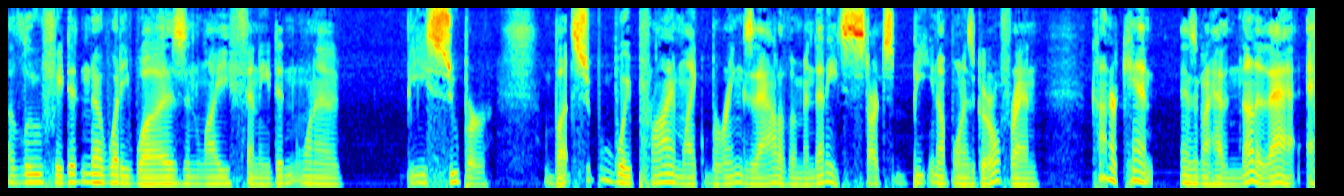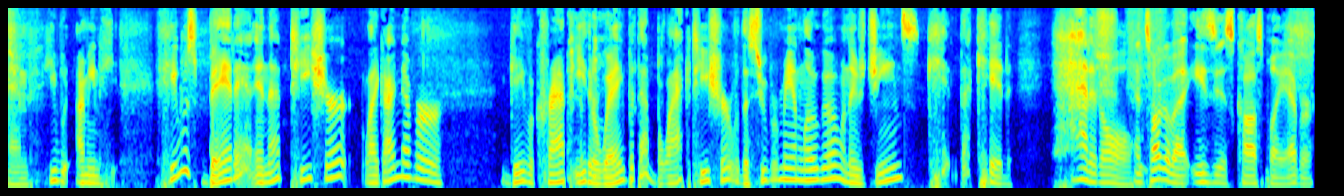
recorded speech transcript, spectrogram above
aloof. He didn't know what he was in life, and he didn't want to be super. But Superboy Prime like brings it out of him, and then he starts beating up on his girlfriend. Connor Kent isn't going to have none of that, and he. w- I mean, he, he was bad at in that T-shirt. Like I never gave a crap either way, but that black T-shirt with the Superman logo and those jeans, kid, that kid had it all. And talk about easiest cosplay ever.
